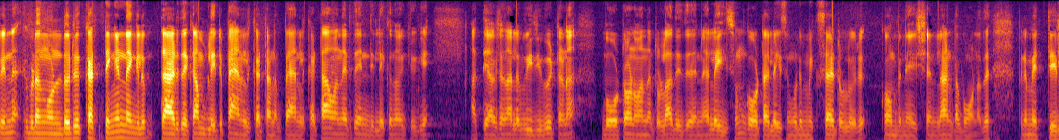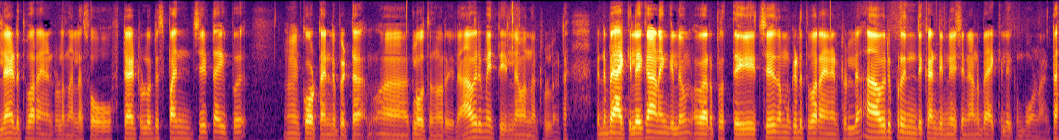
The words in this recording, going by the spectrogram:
പിന്നെ ഇവിടെ കൊണ്ടൊരു കട്ടിങ് ഉണ്ടെങ്കിലും താഴത്തേക്ക് കംപ്ലീറ്റ് പാനൽ കട്ടാണ് പാനൽ കട്ട് ആവാൻ നേരത്തെ എൻഡിലേക്ക് നോക്കി നോക്കി അത്യാവശ്യം നല്ല വിരിവ് കിട്ടണ ബോട്ടമാണ് വന്നിട്ടുള്ളത്. അതിൽ തന്നെ ലേസും കോട്ട ലേസും കൂടി മിക്സ് ആയിട്ടുള്ളൊരു കോമ്പിനേഷനിലാണ് പോണത്. പിന്നെ മെറ്റീരിയൽ എടുത്ത് പറയാനായിട്ടുള്ള നല്ല സോഫ്റ്റ് ആയിട്ടുള്ളൊരു സ്പഞ്ച് ടൈപ്പ് കോട്ടനിൽ പെട്ട ക്ലോത്ത് എന്ന് പറയില്ല? ആ ഒരു മെറ്റീരിയലാണ് വന്നിട്ടുള്ളത് കേട്ടോ പിന്നെ ബാക്കിലേക്കാണെങ്കിലും വേറെ പ്രത്യേകിച്ച് നമുക്ക് എടുത്ത് പറയാനായിട്ടുള്ള ആ ഒരു പ്രിന്റ് കണ്ടിന്യൂഷനാണ് ബാക്കിലേക്കും പോകണം കേട്ടോ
